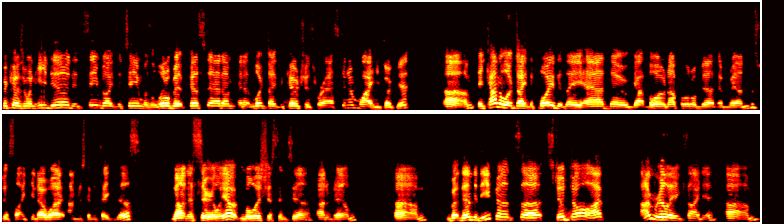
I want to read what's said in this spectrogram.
because when he did, it seemed like the team was a little bit pissed at him, and it looked like the coaches were asking him why he took it. Um, it kind of looked like the play that they had, though, got blown up a little bit, and Wynn was just like, you know what, I'm just going to take this. Not necessarily a malicious intent out of him. Um, but then the defense uh, stood tall. I, I'm really excited. Um,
